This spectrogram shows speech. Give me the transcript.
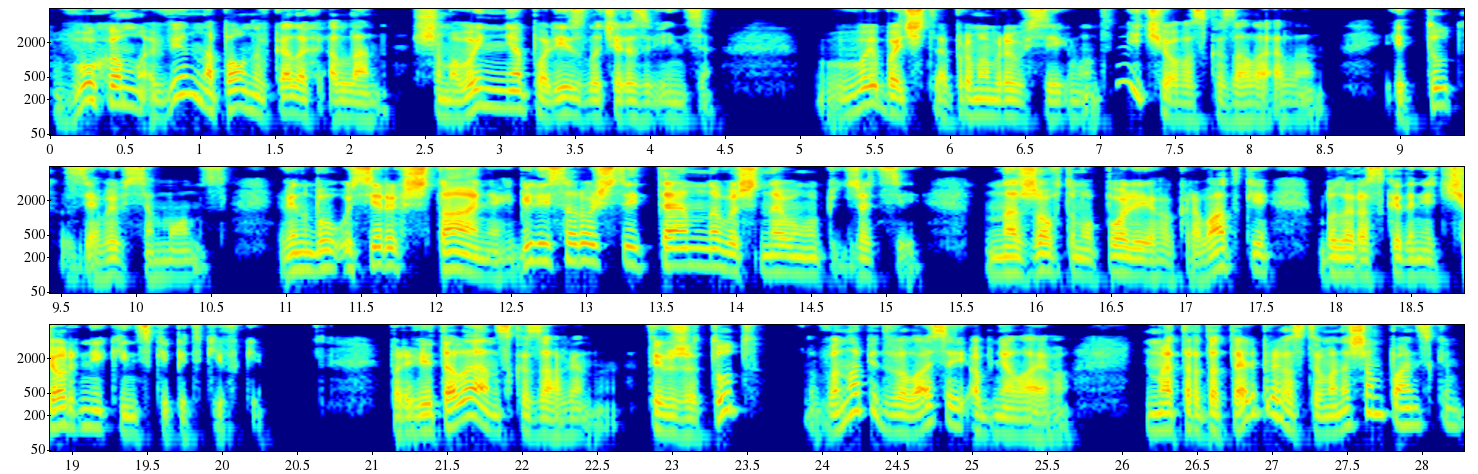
вухом, він наповнив келих Елен. Шумовиння полізло через вінця. Вибачте, промимрив Сігмунд. Нічого, сказала Елен. І тут з'явився Монс. Він був у сірих штанях, білій сорочці й темно-вишневому піджаці. На жовтому полі його краватки були розкидані чорні кінські підківки. Привіт, Елен, сказав він. Ти вже тут? Вона підвелася й обняла його. Метрдотель пригостив мене шампанським.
